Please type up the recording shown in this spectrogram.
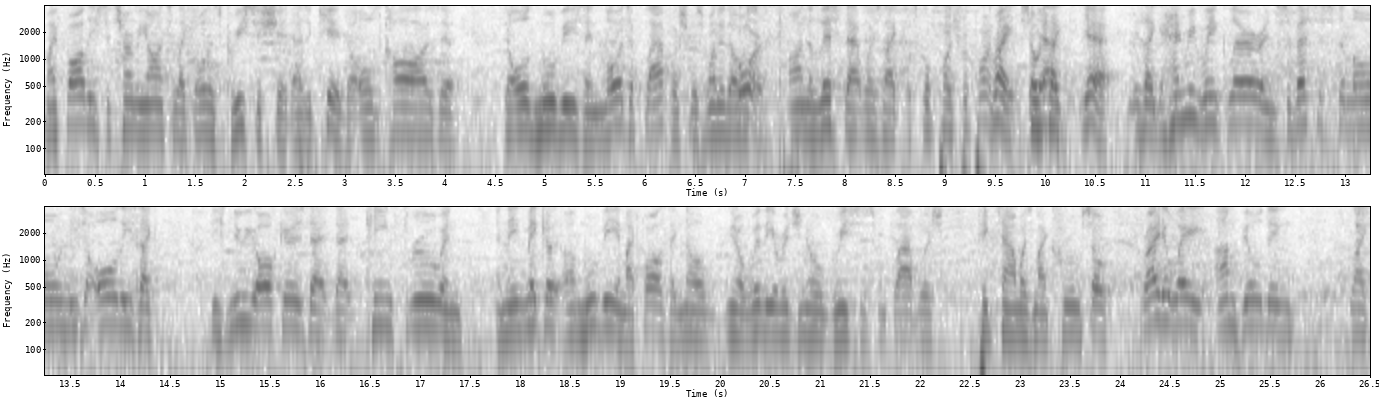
my father used to turn me on to like all this greaser shit as a kid, the old cars, the the old movies, and Lords of Flatbush was one of those course. on the list that was like Let's go punch for punch. Right. So it's like yeah, it's like Henry Winkler and Sylvester Stallone. These are all these like these New Yorkers that that came through and and they make a, a movie. And my father's like, no, you know, we're the original Greases from Flatbush. Pigtown was my crew. So right away, I'm building like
